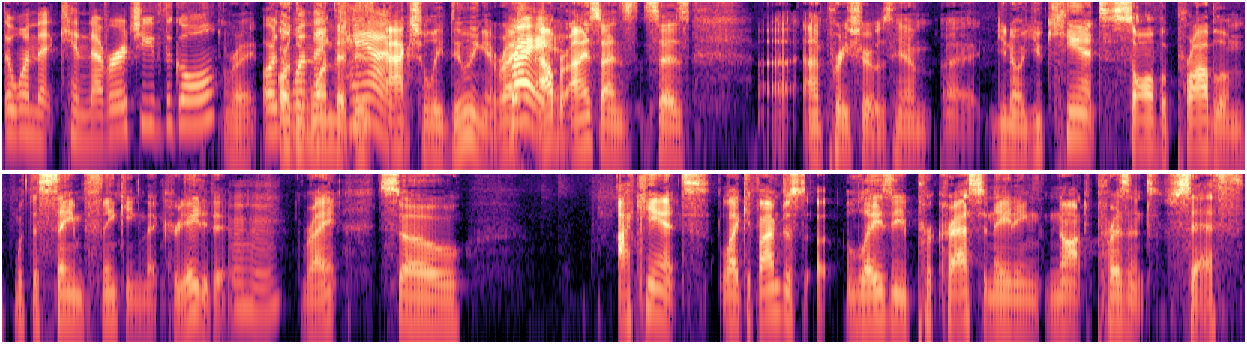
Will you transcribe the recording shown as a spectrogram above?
The one that can never achieve the goal, right Or the one that, that is actually doing it right, Right. albert einstein says uh, i'm pretty sure it was him uh, you know you can't solve a problem with the same thinking that created it Mm-hmm. right so i can't like if i'm just uh, lazy procrastinating not present seth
